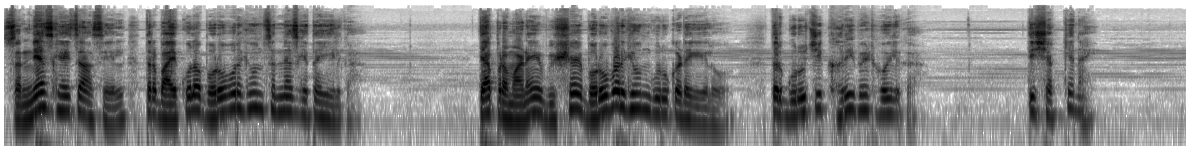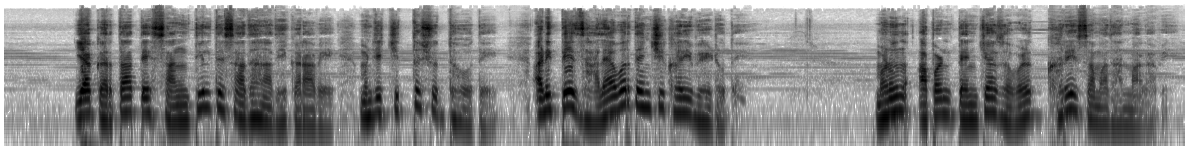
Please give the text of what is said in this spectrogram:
संन्यास घ्यायचा असेल तर बायकोला बरोबर घेऊन संन्यास घेता येईल का? त्याप्रमाणे विषय बरोबर घेऊन गुरुकडे गेलो तर गुरुची खरी भेट होईल का? ती शक्य नाही. याकरता ते सांगतील ते साधन आधी करावे म्हणजे चित्त शुद्ध होते आणि ते झाल्यावर त्यांची खरी भेट होते. म्हणून आपण त्यांच्याजवळ खरे समाधान मागावे.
